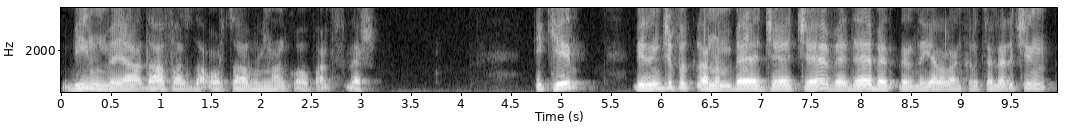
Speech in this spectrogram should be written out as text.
bin veya daha fazla ortağı bulunan kooperatifler. 2. Birinci fıkranın B, C, C ve D bentlerinde yer alan kriterler için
